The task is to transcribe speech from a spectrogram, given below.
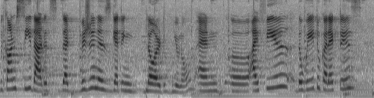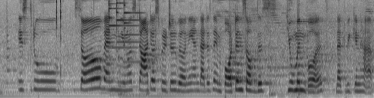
we can't see that it's that vision is getting blurred you know and uh, i feel the way to correct is is through serve and you know start your spiritual journey and that is the importance of this human birth that we can have.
